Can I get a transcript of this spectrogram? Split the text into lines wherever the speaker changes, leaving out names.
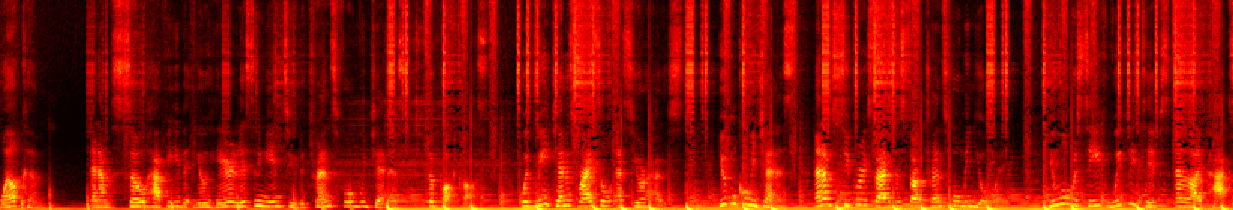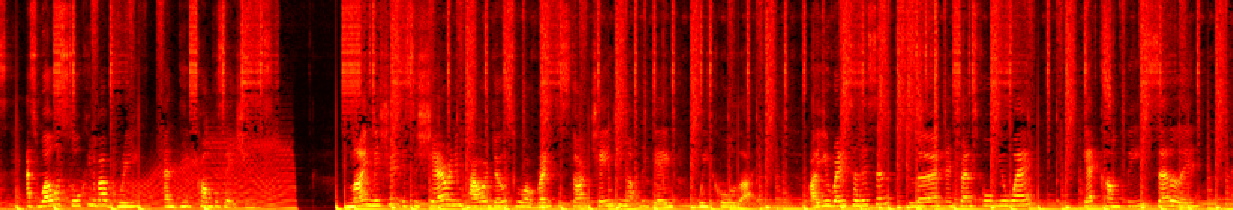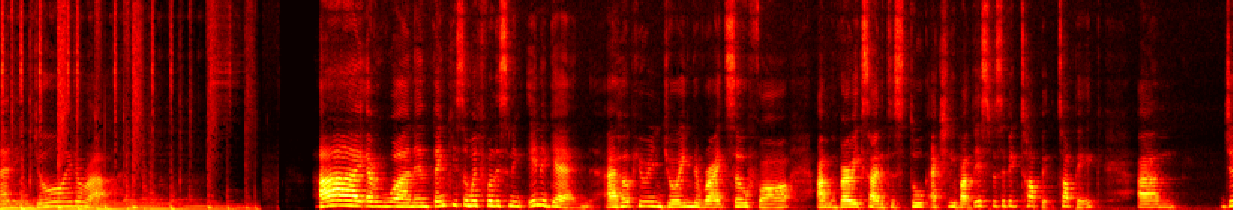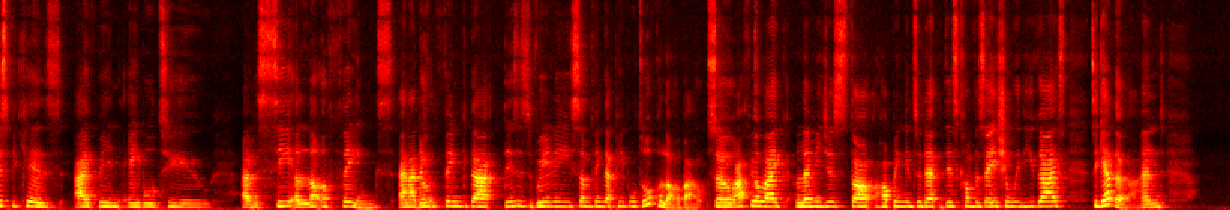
Welcome. And I'm so happy that you're here listening in to the Transform with Janice, the podcast, with me, Janice Reisel, as your host. You can call me Janice, and I'm super excited to start transforming your way. You will receive weekly tips and life hacks, as well as talking about grief and deep conversations. My mission is to share and empower those who are ready to start changing up the game we call life. Are you ready to listen, learn, and transform your way? Get comfy, settle in, and enjoy the ride. Hi, everyone, and thank you so much for listening in again. I hope you're enjoying the ride so far. I'm very excited to talk actually about this specific topic. Topic, um, just because I've been able to um, see a lot of things, and I don't think that this is really something that people talk a lot about. So I feel like let me just start hopping into that this conversation with you guys together. And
